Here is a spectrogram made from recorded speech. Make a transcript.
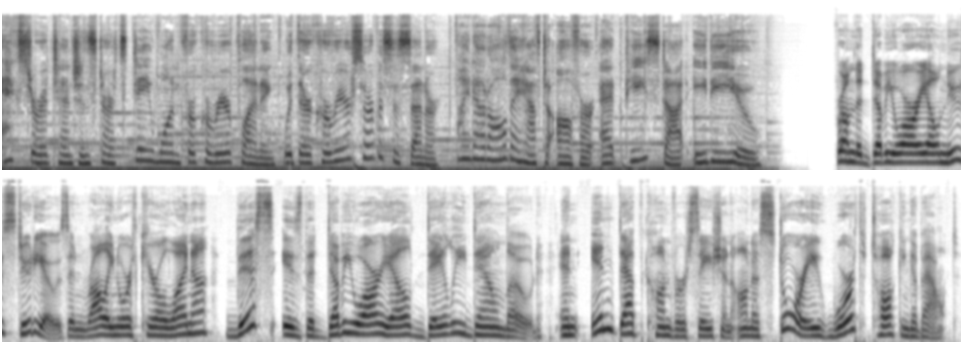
Extra attention starts day one for career planning with their Career Services Center. Find out all they have to offer at peace.edu. From the WRAL News Studios in Raleigh, North Carolina, this is the WRAL Daily Download, an in depth conversation on a story worth talking about.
